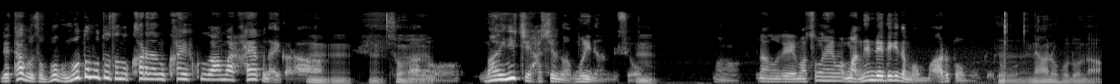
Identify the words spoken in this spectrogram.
で、多分その僕もともとその体の回復があんまり早くないかうんら、うんうん。そう。あの、毎日走るのは無理なんですよ。うん。うんなので、まあその辺は、まあ年齢的なもんもあると思うけど、うん。なるほどな。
